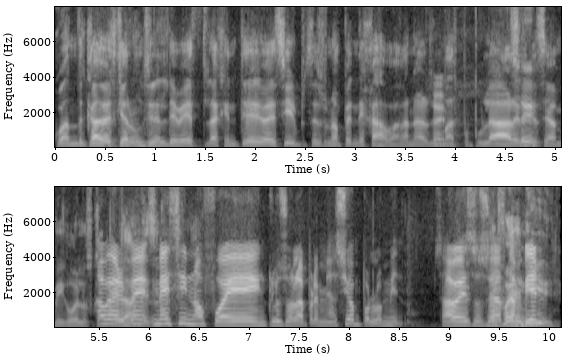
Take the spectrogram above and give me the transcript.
cuando cada vez que anuncien el de Best, la gente va a decir, pues es una pendejada, va a ganar el más popular, Sí. el que sea amigo de los A ver, capitanes. Me- y la Messi no fue incluso a la premiación por lo mismo, ¿sabes? O sea, no fue también... Ni,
